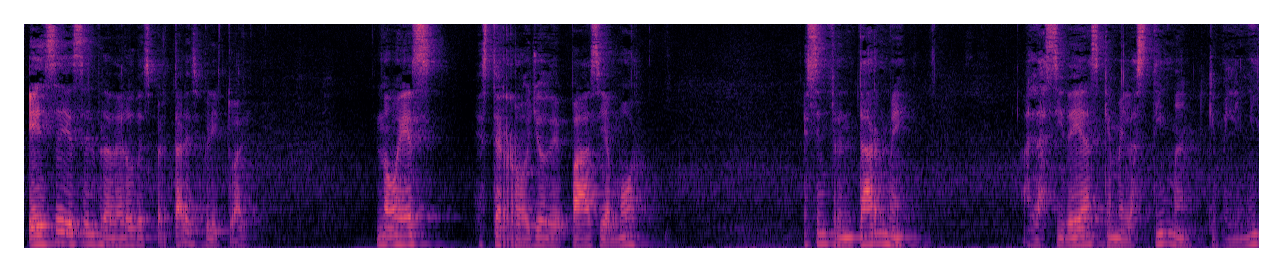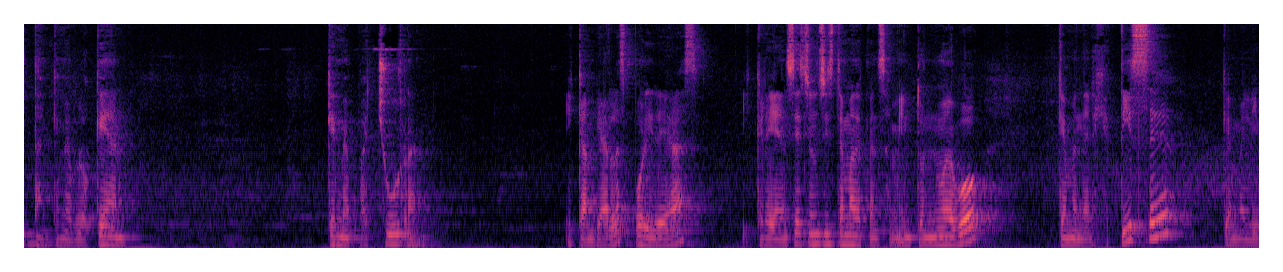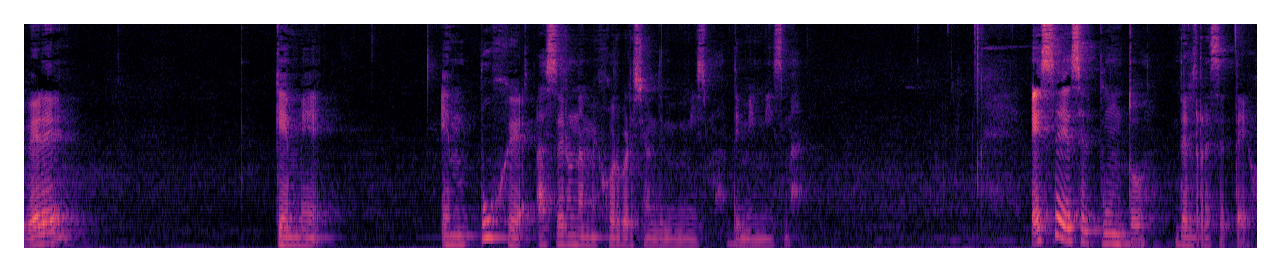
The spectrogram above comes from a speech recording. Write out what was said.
Ese es el verdadero despertar espiritual. No es este rollo de paz y amor. Es enfrentarme a las ideas que me lastiman, que me limitan, que me bloquean que me apachurran y cambiarlas por ideas y creencias y un sistema de pensamiento nuevo que me energetice, que me libere, que me empuje a ser una mejor versión de mí mismo, de mí misma. Ese es el punto del reseteo.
